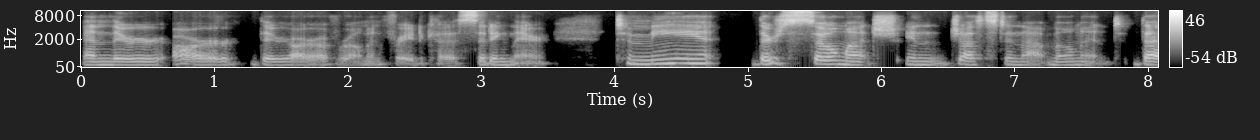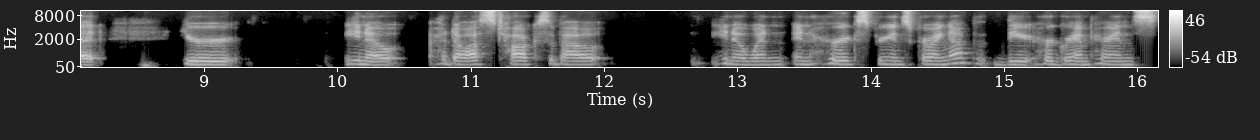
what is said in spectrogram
and there are there are Avram and Fredka sitting there. To me, there's so much in just in that moment that you're, you know, Hadass talks about you know when in her experience growing up the her grandparents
